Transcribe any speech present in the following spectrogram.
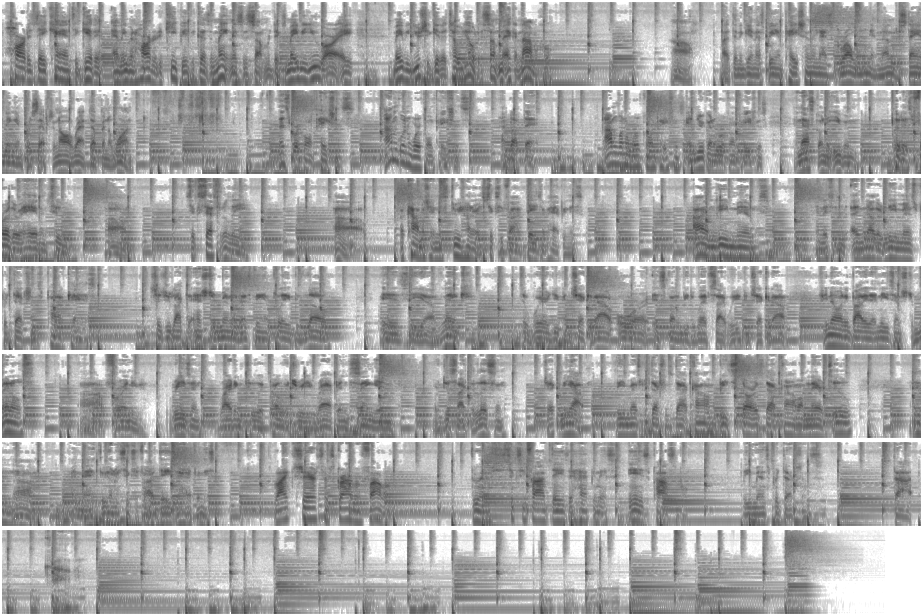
hard as they can to get it and even harder to keep it because the maintenance is something ridiculous. Maybe you are a, maybe you should get a Toyota, something economical. Oh, but then again, that's being patient and that's growing and understanding and perception all wrapped up into one. Let's work on patience. I'm going to work on patience. How about that? I'm going to work on patience and you're going to work on patience. And that's going to even put us further ahead into um, successfully uh, accomplishing this 365 days of happiness. I am Lee Mims, and this is another Lee Mims Productions podcast. Should you like the instrumental that's being played below, is the uh, link to where you can check it out, or it's going to be the website where you can check it out. If you know anybody that needs instrumentals uh, for any reason, writing to it, poetry, rapping, singing, or just like to listen, check me out. LeeMimsProductions.com, BeatStars.com. I'm there too. And, um, and man, 365 days of happiness. Like, share, subscribe, and follow. 365 days of happiness is possible. LeeMimsProductions.com.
